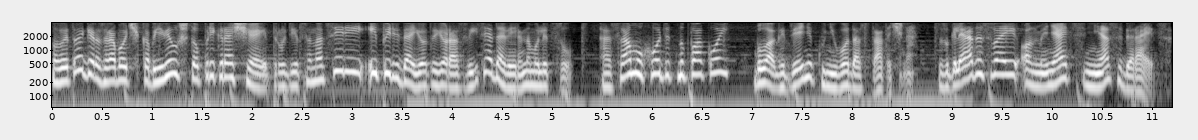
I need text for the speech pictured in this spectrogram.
В итоге разработчик объявил, что прекращает трудиться над серией и передает ее развитие доверенному лицу. А сам уходит на покой, благо денег у него достаточно. Взгляды свои он менять не собирается.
